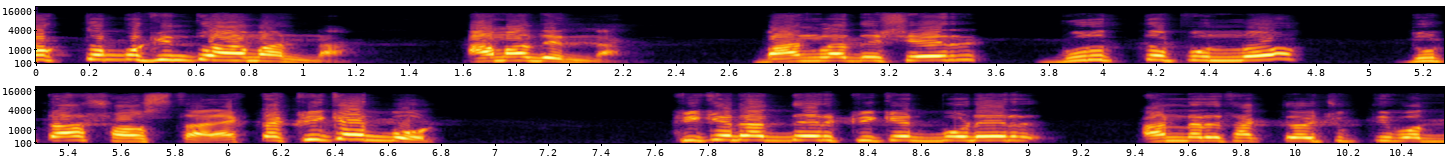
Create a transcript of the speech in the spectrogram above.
বক্তব্য কিন্তু আমার না, আমাদের না। বাংলাদেশের গুরুত্বপূর্ণ দুটা সংস্থার একটা ক্রিকেট বোর্ড ক্রিকেটারদের ক্রিকেট বোর্ডের আন্ডারে থাকতে হয়, চুক্তিবদ্ধ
